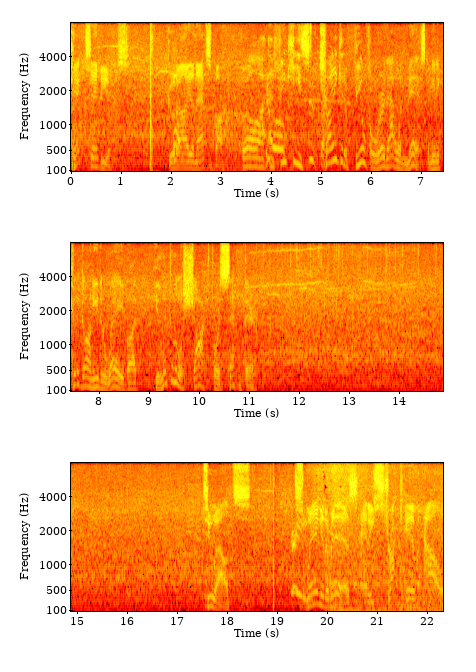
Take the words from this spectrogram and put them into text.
Kicks and deals. Good eye in that spot. Well, I I think he's trying to get a feel for where that one missed. I mean, it could have gone either way, but he looked a little shocked for a second there. Two outs. Swing and a miss, and he struck him out.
